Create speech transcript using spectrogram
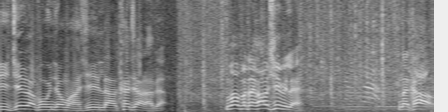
ဒီကျေးရွာဘုန်းကြီးကျောင်းမှာရေလာခတ်ကြတာဗျ။မဘယ်တစ်ခေါက်ရှိပြီလဲ။နှစ်ခေါက်။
